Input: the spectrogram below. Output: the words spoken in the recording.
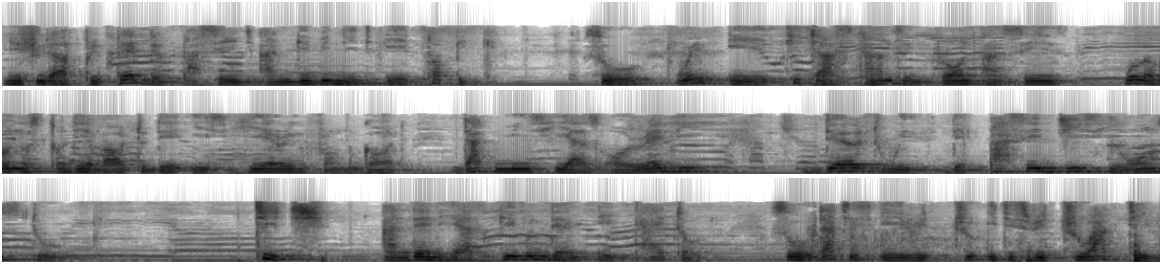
you should have prepared the passage and given it a topic. So when a teacher stands in front and says, What we're going to study about today is hearing from God, that means he has already dealt with the passages he wants to teach and then he has given them a title. So that is a retro, it is retroactive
